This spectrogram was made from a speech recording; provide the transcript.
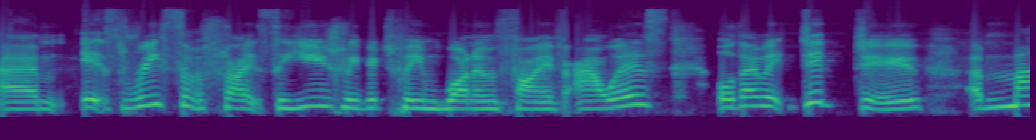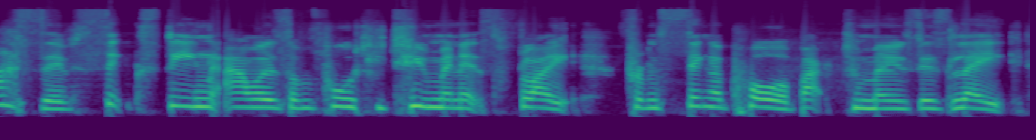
Um, its recent flights are usually between one and five hours, although it did do a massive 16 hours and 42 minutes flight from Singapore back to Moses Lake.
